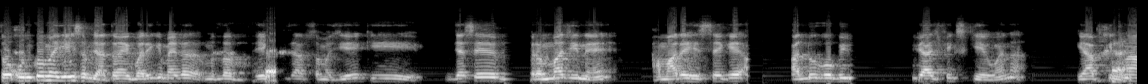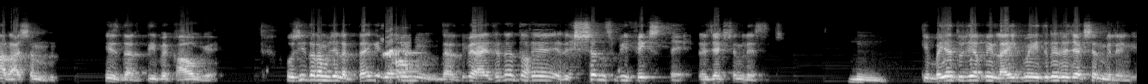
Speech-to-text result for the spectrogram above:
तो उनको मैं यही समझाता हूँ एक बारी कि मैं मतलब एक चीज़ आप समझिए कि जैसे ब्रह्मा जी ने हमारे हिस्से के आलू गोभी प्याज फिक्स किए हुए हैं ना कि आप कितना राशन इस धरती पे खाओगे। उसी तरह मुझे लगता है कि जब हम धरती पे आए थे ना तो रिजेक्शन भी फिक्स थे रिजेक्शन लिस्ट कि भैया तुझे अपनी लाइफ में इतने रिजेक्शन मिलेंगे।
